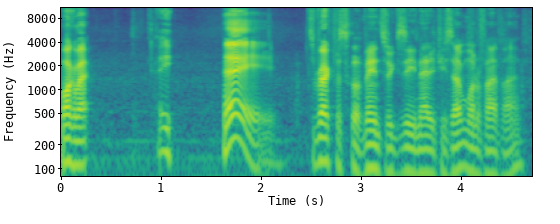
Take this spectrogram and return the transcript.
Welcome back. Hey, Hey. it's the Breakfast Club, Maine's Big Z, 927 1055.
